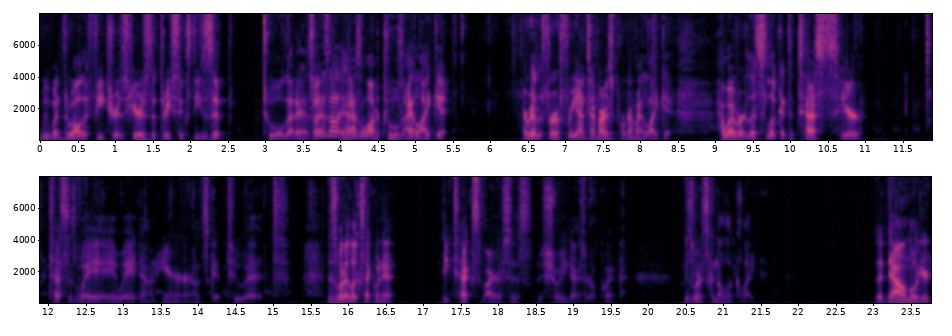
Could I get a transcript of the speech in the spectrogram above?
We went through all the features. Here's the 360 zip tool that it has. So it has, a, it has a lot of tools. I like it. I really, for a free antivirus program, I like it. However, let's look at the tests here. Test is way, way down here. Let's get to it. This is what it looks like when it detects viruses. Just show you guys real quick. This is what it's going to look like. The download you're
